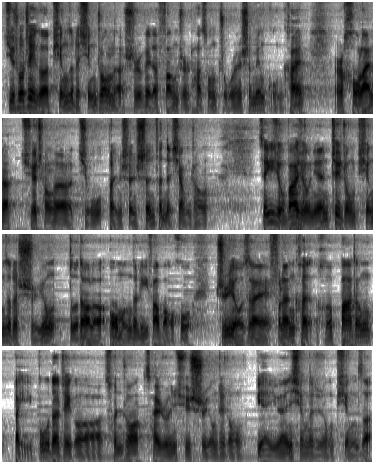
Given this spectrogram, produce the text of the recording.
据说这个瓶子的形状呢，是为了防止它从主人身边滚开，而后来呢，却成了酒本身身份的象征。在一九八九年，这种瓶子的使用得到了欧盟的立法保护，只有在弗兰肯和巴登北部的这个村庄才允许使用这种扁圆形的这种瓶子。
